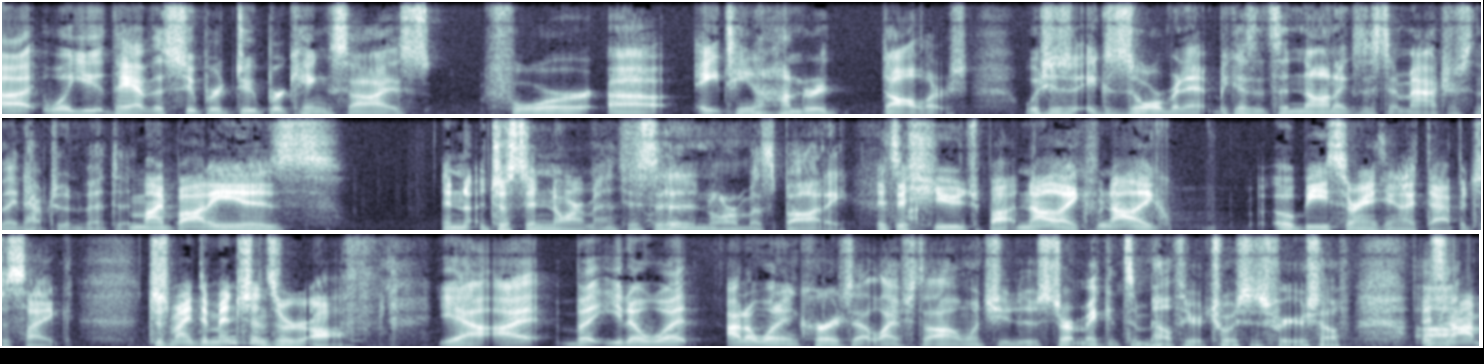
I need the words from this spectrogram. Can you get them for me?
Uh, well, you they have the super duper king size for uh, eighteen hundred dollars, which is exorbitant because it's a non-existent mattress, and they'd have to invent it. My body is en- just enormous. It's an enormous body. It's a huge body. Not like not like obese or anything like that, but just like just my dimensions are off. Yeah, I. But you know what? I don't want to encourage that lifestyle. I want you to start making some healthier choices for yourself. It's not.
